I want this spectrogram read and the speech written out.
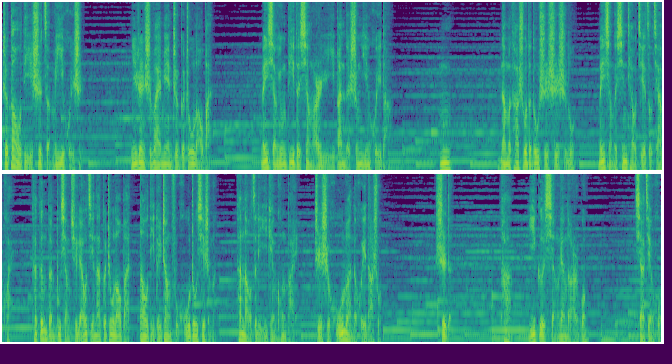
这到底是怎么一回事？你认识外面这个周老板？”梅想用低的像耳语一般的声音回答：“嗯。”那么他说的都是事实咯？没想的心跳节奏加快，她根本不想去了解那个周老板到底对丈夫胡诌些什么，她脑子里一片空白，只是胡乱的回答说：“是的。”他，一个响亮的耳光，下贱货，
